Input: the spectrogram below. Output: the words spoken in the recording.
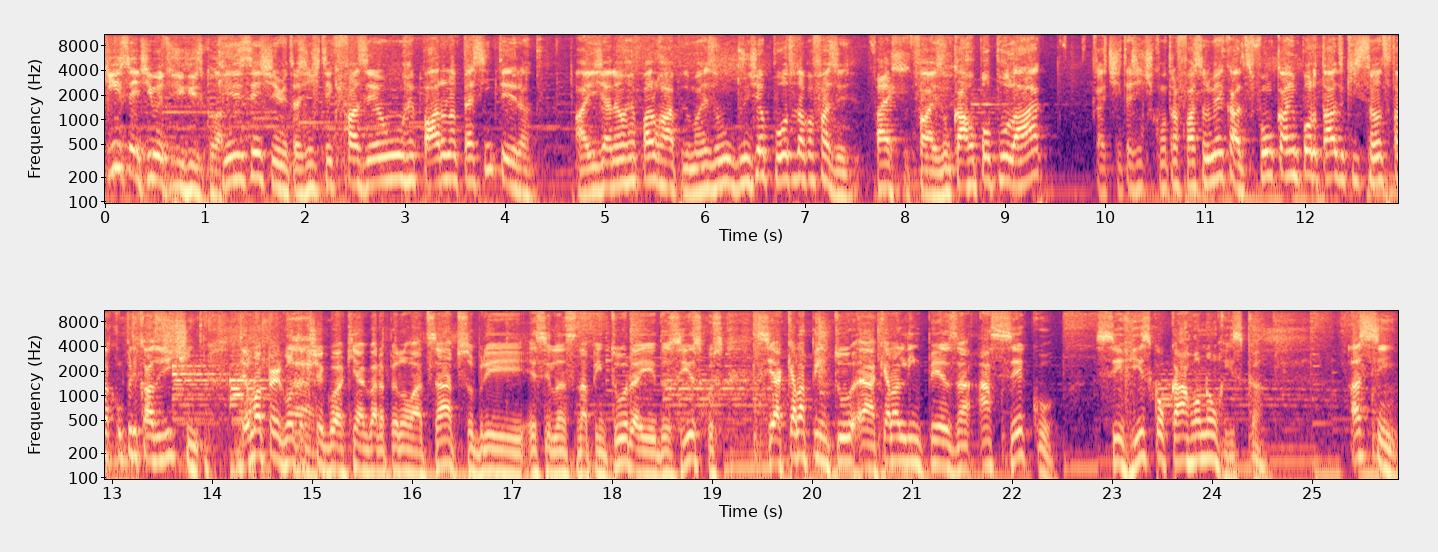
15 centímetros de risco lá. 15 centímetros, a gente tem que fazer um reparo na peça inteira. Aí já não é um reparo rápido, mas um, de um dia pro outro dá pra fazer. Faz. Faz. Um carro popular, a tinta a gente encontra fácil no mercado. Se for um carro importado que Santos tá complicado de tinta. Tem uma pergunta É. que chegou aqui agora pelo WhatsApp sobre esse lance da pintura e dos riscos. Se aquela pintura, aquela limpeza a seco, se risca o carro ou não risca? Assim,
